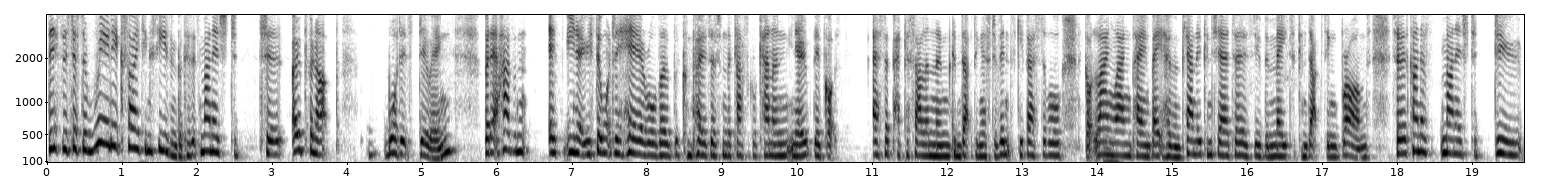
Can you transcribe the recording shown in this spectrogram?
this is just a really exciting season because it's managed to, to open up what it's doing, but it hasn't if you know you still want to hear all the, the composers from the classical canon, you know they've got Esa-Pekka Salonen conducting a Stravinsky festival. They've got Lang mm. Lang playing Beethoven piano concerto, Zubin Mehta conducting Brahms. So it's kind of managed to do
